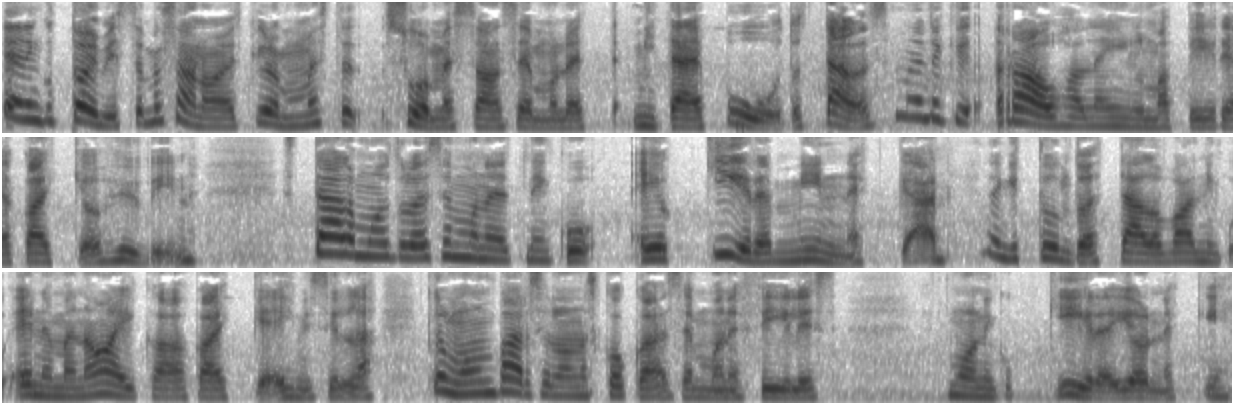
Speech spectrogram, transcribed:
Ja niin kuin toimissa mä sanoin, että kyllä mun mielestä Suomessa on semmoinen, että mitä ei puutu. Täällä on semmoinen jotenkin rauhallinen ilmapiiri ja kaikki on hyvin. Sitten täällä mulle tulee semmoinen, että niin kuin ei ole kiire minnekään. Jotenkin tuntuu, että täällä on vaan niin kuin enemmän aikaa kaikkea ihmisillä. Kyllä mulla on Barcelonassa koko ajan semmoinen fiilis, että mulla on niin kuin kiire jonnekin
